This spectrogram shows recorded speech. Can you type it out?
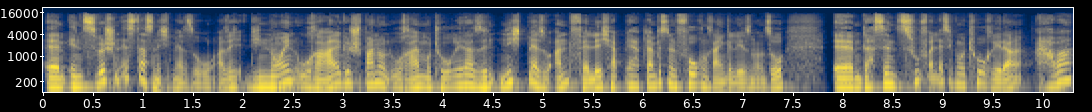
Ähm, inzwischen ist das nicht mehr so. Also die neuen Ural-Gespanne und Ural-Motorräder sind nicht mehr so anfällig. Ich habe hab da ein bisschen in Foren reingelesen und so. Ähm, das sind zuverlässige Motorräder, aber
